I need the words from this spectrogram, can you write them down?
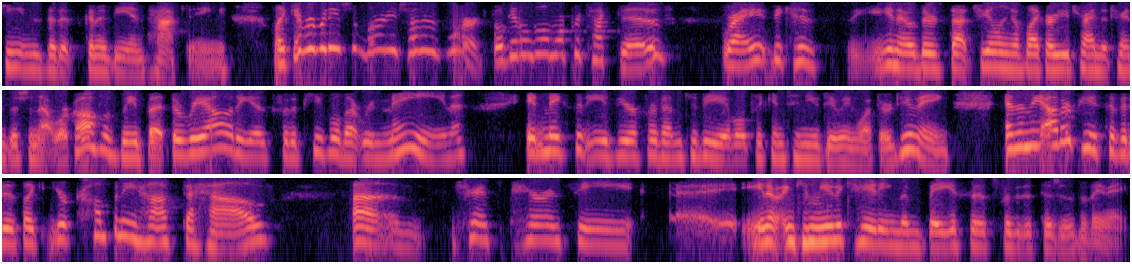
teams that it's going to be impacting. Like everybody should learn each other's work. They'll get a little more protective, right? Because you know there's that feeling of like, are you trying to transition that work off of me? But the reality is, for the people that remain, it makes it easier for them to be able to continue doing what they're doing. And then the other piece of it is like your company has to have um, transparency, uh, you know, in communicating the basis for the decisions that they make.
